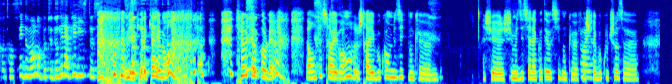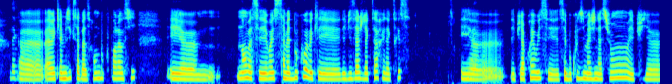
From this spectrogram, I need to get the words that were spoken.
quand, on fait demande, on peut te donner la playlist aussi. Mais carrément, il n'y a aucun problème. Alors, en plus, je travaille vraiment, je travaille beaucoup en musique, donc je, je, suis musicienne à côté aussi, donc je fais beaucoup de choses. avec la musique, ça passe vraiment beaucoup par là aussi. Et non, bah c'est, ouais, ça m'aide beaucoup avec les, les visages d'acteurs et d'actrices. Et, euh, et puis après, oui, c'est, c'est beaucoup d'imagination. Et puis, euh,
